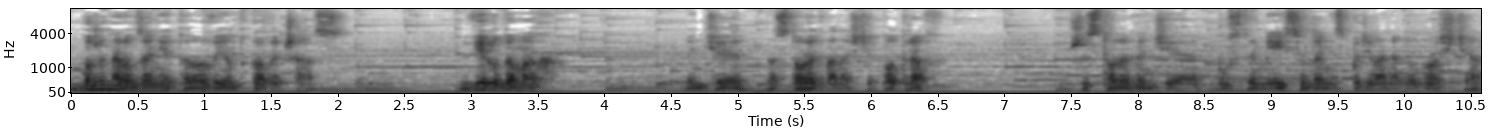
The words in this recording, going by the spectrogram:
Boże Narodzenie to wyjątkowy czas. W wielu domach będzie na stole 12 potraw, przy stole będzie puste miejsce dla niespodziewanego gościa.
